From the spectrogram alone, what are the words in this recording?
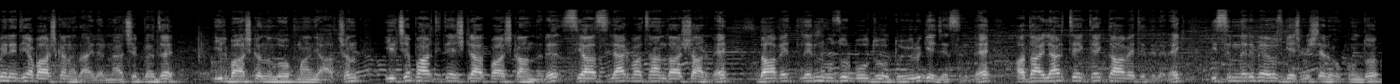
Belediye Başkan adaylarını açıkladı. İl Başkanı Lokman Yalçın, ilçe parti teşkilat başkanları, siyasiler, vatandaşlar ve davetlilerin huzur bulduğu duyuru gecesinde adaylar tek tek davet edilerek isimleri ve özgeçmişleri okundu.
